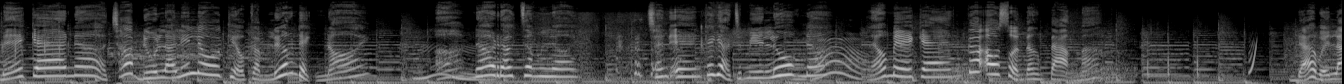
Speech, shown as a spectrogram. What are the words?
เมแกนน่ะชอบดูลาลิลูเกี่ยวกับเรื่องเด็กน้อยเออน่ารักจังเลย ฉันเองก็อยากจะมีลูกนะ แล้วเมแกนก็เอาส่วนต่างๆมา ได้เวลา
